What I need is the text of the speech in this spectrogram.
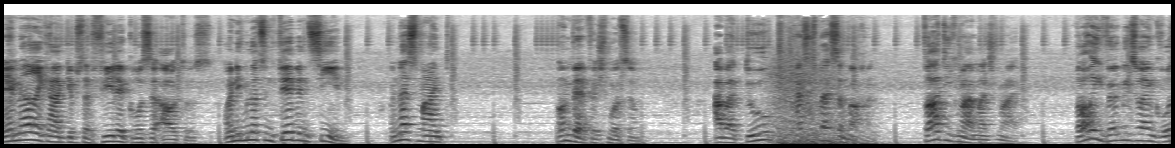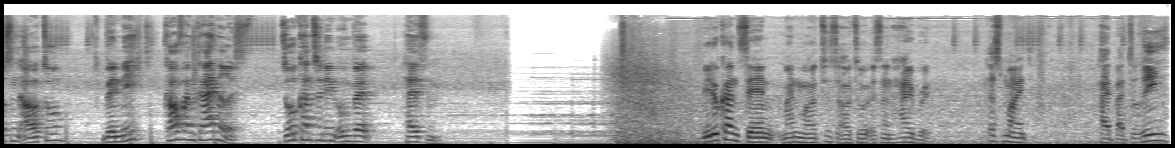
In Amerika gibt es da viele große Autos und die benutzen viel Benzin. Und das meint Umweltverschmutzung. Aber du kannst es besser machen. Frag dich mal manchmal, brauche ich wirklich so ein großes Auto? Wenn nicht, kauf ein kleineres. So kannst du den Umwelt helfen. Wie du kannst sehen, mein neues Auto ist ein Hybrid. Das meint halb Batterie,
